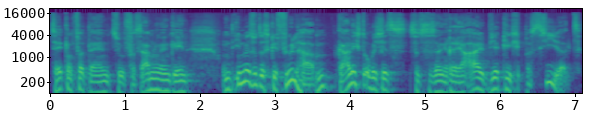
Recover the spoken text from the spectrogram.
Zettel verteilen, zu Versammlungen gehen und immer so das Gefühl haben, gar nicht, ob es jetzt sozusagen real wirklich passiert.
